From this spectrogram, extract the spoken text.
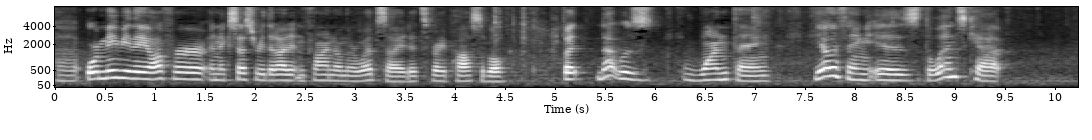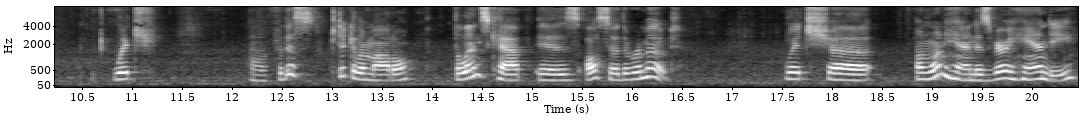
uh, or maybe they offer an accessory that I didn't find on their website. It's very possible. But that was one thing. The other thing is the lens cap, which uh, for this particular model, the lens cap is also the remote, which uh, on one hand is very handy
